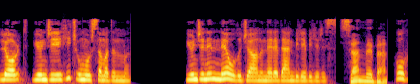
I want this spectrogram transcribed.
Lord, Yunci'yi hiç umursamadın mı? Yunci'nin ne olacağını nereden bilebiliriz? Sen ve ben. Oh.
